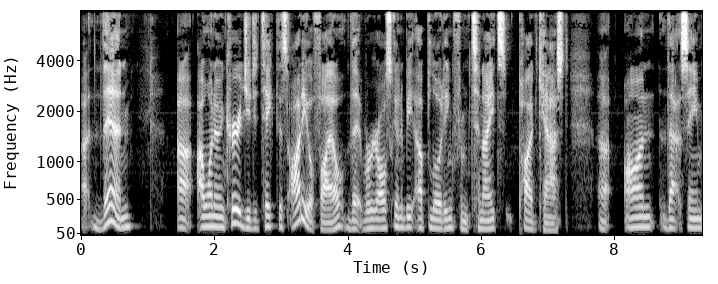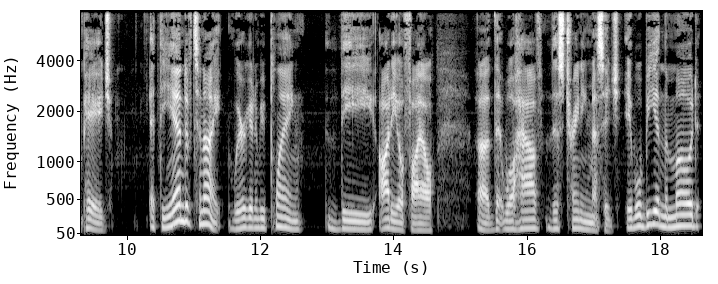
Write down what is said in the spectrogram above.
Uh, then uh, I want to encourage you to take this audio file that we're also going to be uploading from tonight's podcast uh, on that same page. At the end of tonight, we're going to be playing the audio file uh, that will have this training message. It will be in the mode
